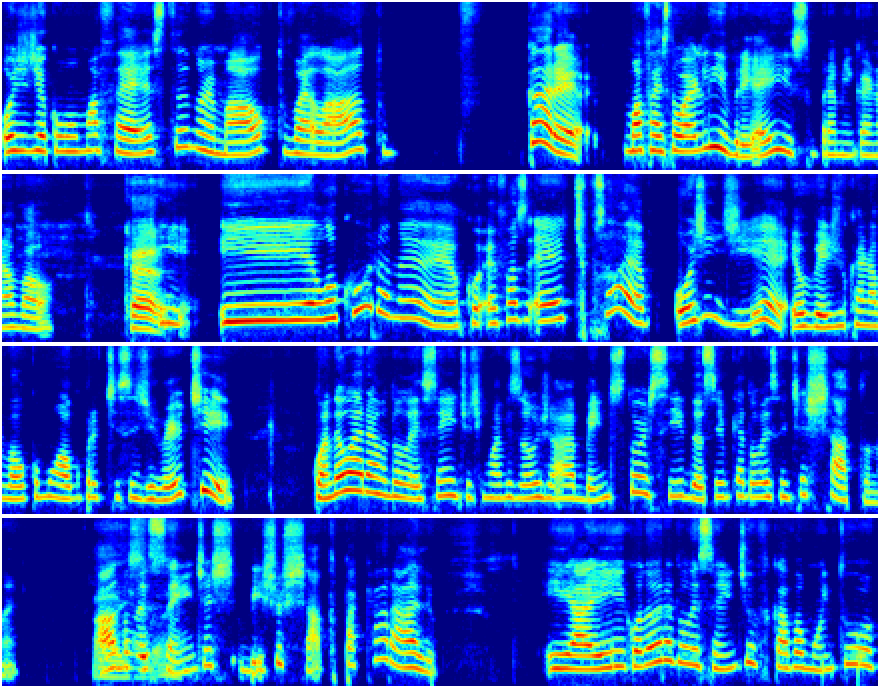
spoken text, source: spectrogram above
hoje em dia como uma festa normal, que tu vai lá, tu. Cara, é uma festa ao ar livre, é isso pra mim, carnaval. Cara, E, e é loucura, né? É, é, faz, é tipo, sei lá, hoje em dia eu vejo o carnaval como algo pra te se divertir. Quando eu era adolescente, eu tinha uma visão já bem distorcida, assim, porque adolescente é chato, né? Ah, é. bicho chato pra caralho. E aí, quando eu era adolescente, eu ficava muito.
